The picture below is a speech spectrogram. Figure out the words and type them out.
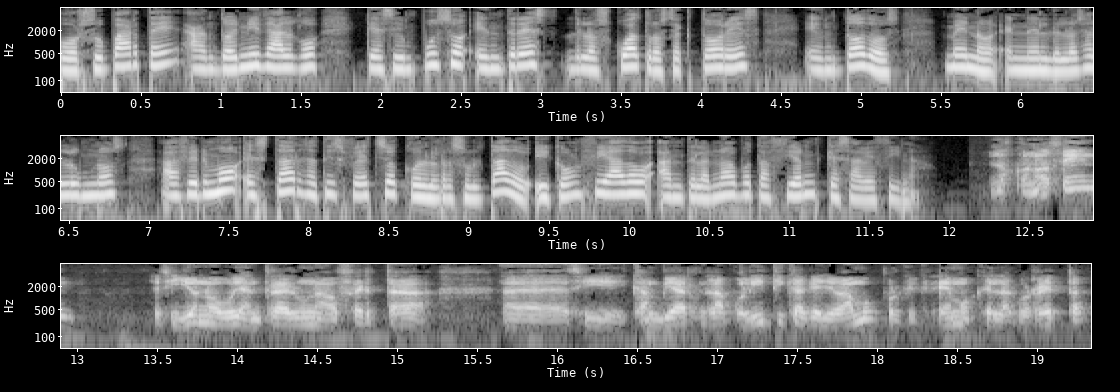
Por su parte, Antonio Hidalgo, que se impuso en tres de los cuatro sectores, en todos menos en el de los alumnos, afirmó estar satisfecho con el resultado y confiado ante la nueva votación que se avecina. Nos conocen, es decir, yo no voy a entrar en una oferta, eh, es decir, cambiar la política que llevamos porque creemos que es la correcta.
